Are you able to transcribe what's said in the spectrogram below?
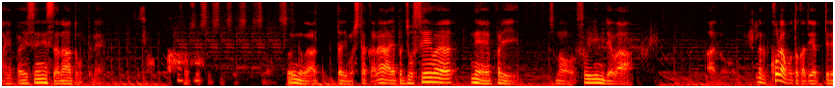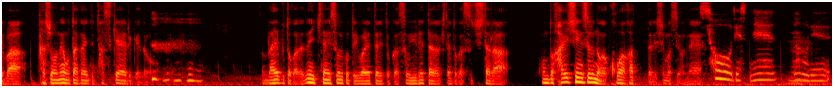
あ、やっぱ SNS だなと思ってね。そうか。そうそうそうそうそうそう。そういうのがあったりもしたから、やっぱ女性はね、やっぱり、その、そういう意味では、あの、なんかコラボとかでやってれば、多少ね、お互いで助け合えるけど、そのライブとかでね、いきなりそういうこと言われたりとか、そういうレターが来たりとかしたら、今度配信するのが怖かったりしますよね。そうですね。うんなので、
